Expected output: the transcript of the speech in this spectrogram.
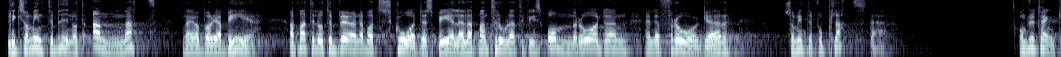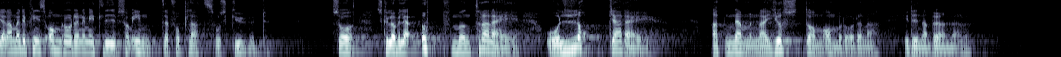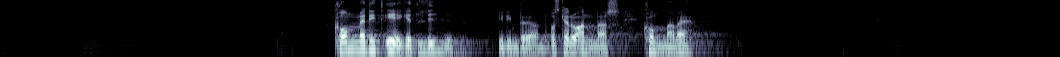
liksom inte blir något annat när jag börjar be. Att man inte låter bönen vara ett skådespel eller att man tror att det finns områden eller frågor som inte får plats där. Om du tänker att ja, det finns områden i mitt liv som inte får plats hos Gud så skulle jag vilja uppmuntra dig och locka dig att nämna just de områdena i dina böner. Kom med ditt eget liv i din bön. Vad ska du annars komma med?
